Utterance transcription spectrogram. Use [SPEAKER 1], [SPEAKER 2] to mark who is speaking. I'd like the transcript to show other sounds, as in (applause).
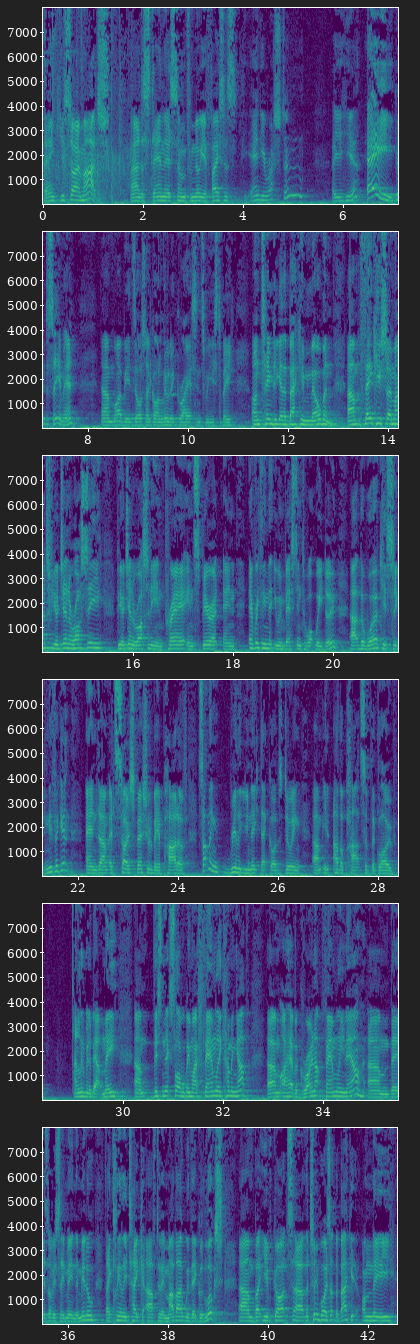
[SPEAKER 1] Thank you so much. I understand there's some familiar faces. Andy Rushton, are you here? Hey, good to see you, man. Um, my beard's also gone a little bit greyer since we used to be on team together back in Melbourne. Um, thank you so much for your generosity, for your generosity in prayer, in spirit, and everything that you invest into what we do. Uh, the work is significant, and um, it's so special to be a part of something really unique that God's doing um, in other parts of the globe a little bit about me. Um, this next slide will be my family coming up. Um, I have a grown-up family now. Um, there's obviously me in the middle. They clearly take after their mother with their good looks. Um, but you've got uh, the two boys at the back on the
